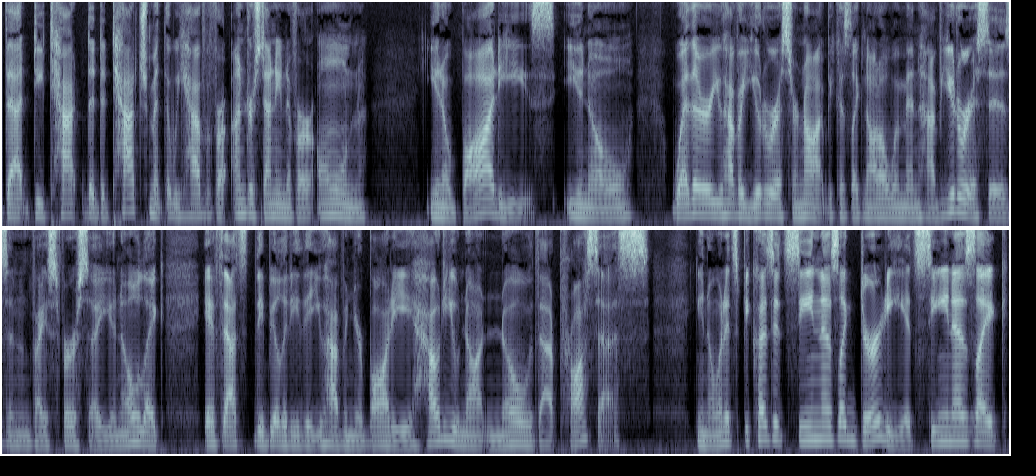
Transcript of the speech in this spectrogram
that detach the detachment that we have of our understanding of our own, you know, bodies, you know, whether you have a uterus or not, because like not all women have uteruses and vice versa, you know, like if that's the ability that you have in your body, how do you not know that process? You know, and it's because it's seen as like dirty. It's seen as like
